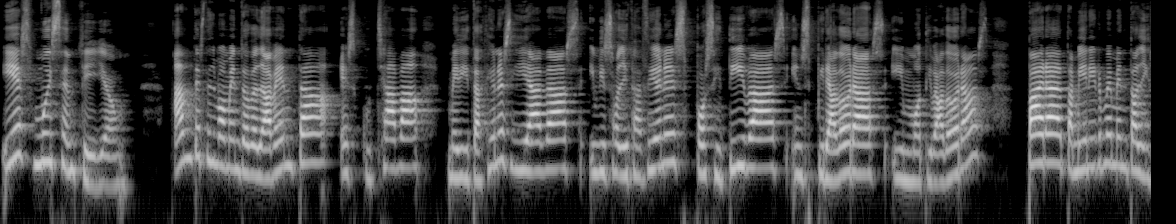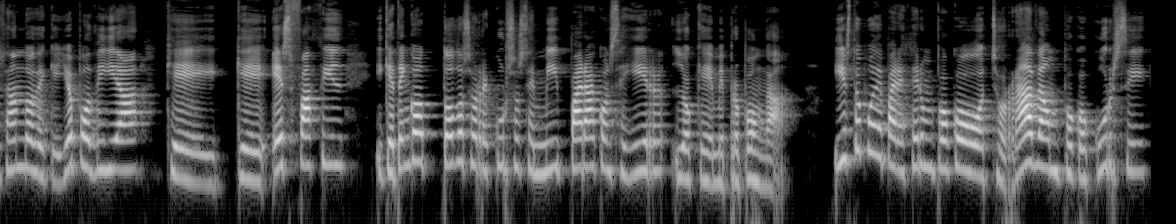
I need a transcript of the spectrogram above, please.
Y es muy sencillo. Antes del momento de la venta, escuchaba meditaciones guiadas y visualizaciones positivas, inspiradoras y motivadoras para también irme mentalizando de que yo podía, que, que es fácil y que tengo todos los recursos en mí para conseguir lo que me proponga. Y esto puede parecer un poco chorrada, un poco cursi,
